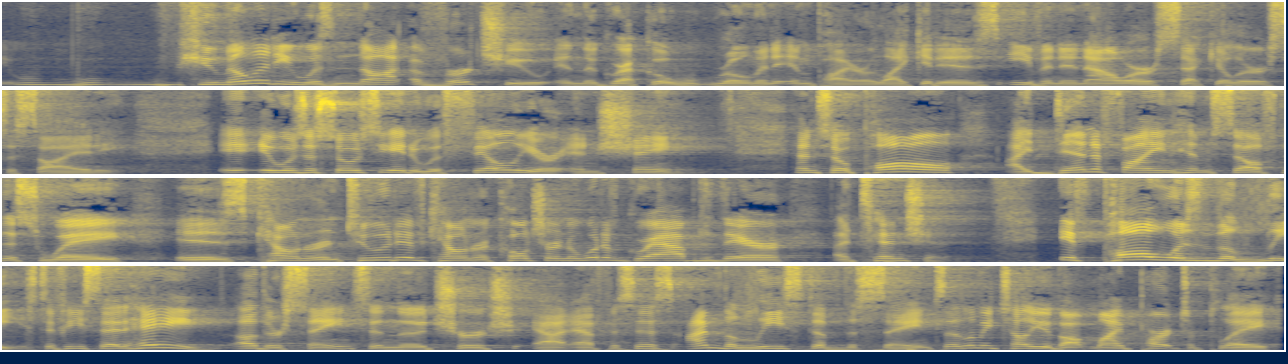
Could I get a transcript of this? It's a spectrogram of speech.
Humility was not a virtue in the Greco Roman Empire like it is even in our secular society. It, was associated with failure and shame. And so, Paul identifying himself this way is counterintuitive, counterculture, and it would have grabbed their attention if Paul was the least, if he said, Hey, other saints in the church at Ephesus, I'm the least of the saints, and let me tell you about my part to play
